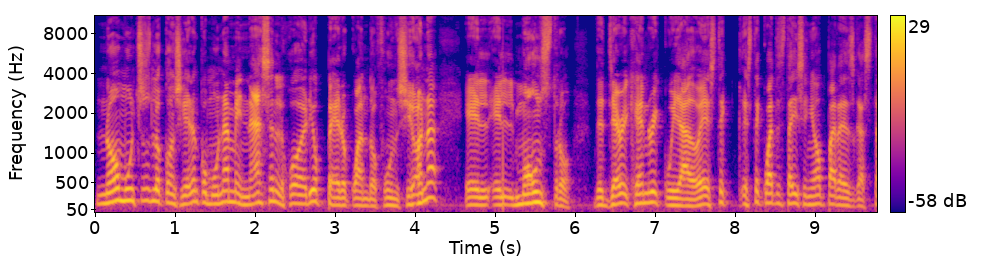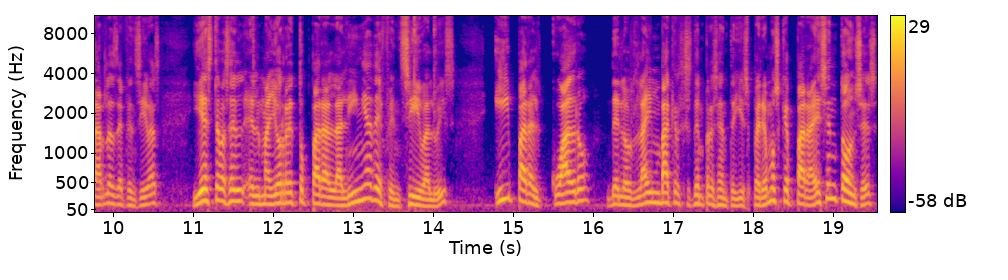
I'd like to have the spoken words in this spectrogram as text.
no muchos lo consideran como una amenaza en el juego aéreo, pero cuando funciona el, el monstruo de Derrick Henry, cuidado, este, este cuate está diseñado para desgastar las defensivas y este va a ser el, mayor reto para la línea defensiva, Luis, y para el cuadro de los linebackers que estén presentes. Y esperemos que para ese entonces,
